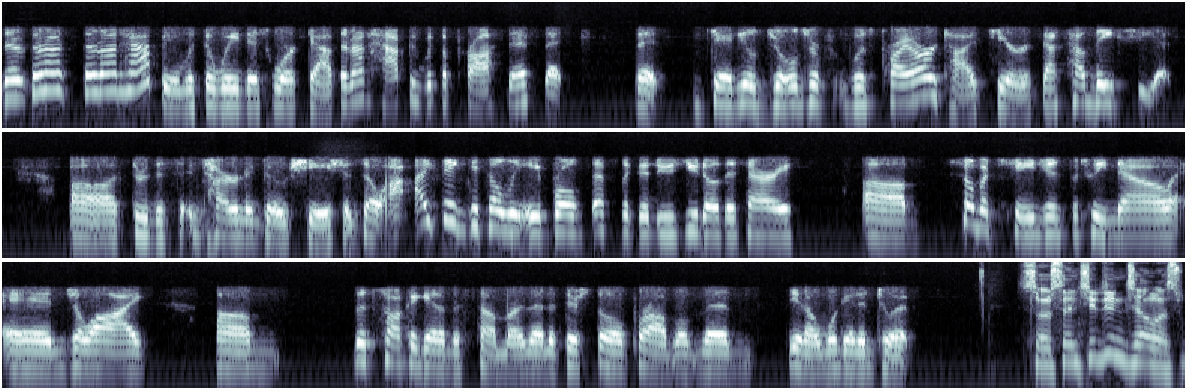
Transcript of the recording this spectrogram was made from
they're they're not they're not happy with the way this worked out. They're not happy with the process that that Daniel Jones was prioritized here. That's how they see it uh, through this entire negotiation. So I, I think it's only April. That's the good news. You know this, Harry. Um, so much changes between now and July. Um, let's talk again in the summer. And Then, if there's still a problem, then you know we'll get into it. So, since you didn't tell us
